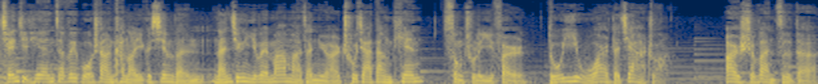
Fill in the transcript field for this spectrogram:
前几天在微博上看到一个新闻，南京一位妈妈在女儿出嫁当天送出了一份独一无二的嫁妆，二十万字的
